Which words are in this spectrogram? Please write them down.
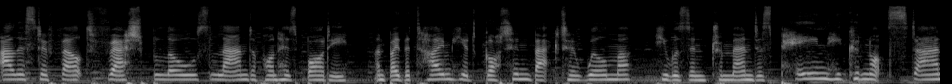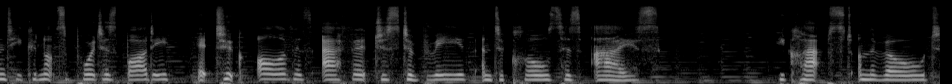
Alistair felt fresh blows land upon his body, and by the time he had gotten back to Wilma, he was in tremendous pain. He could not stand, he could not support his body. It took all of his effort just to breathe and to close his eyes. He collapsed on the road,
